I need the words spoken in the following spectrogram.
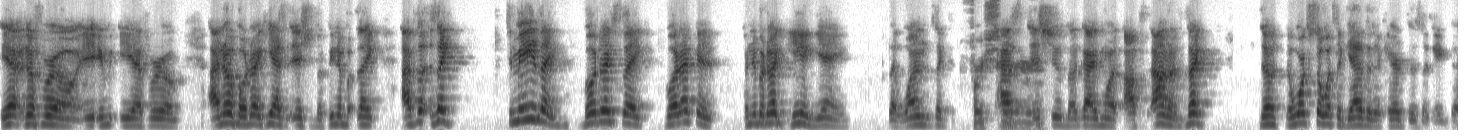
Yeah, no, for real. Yeah, for real. I know BoJack he has issues, but peanut butter, like I feel it's like to me like BoJack's like BoJack and peanut butter like yin and yang. Like one's like For has issues, but the guy's more opposite. I don't know. It's like the the work so well together. The characters, like the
